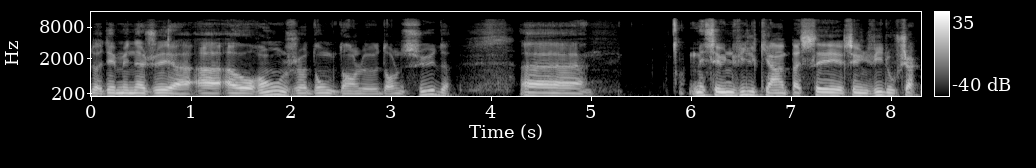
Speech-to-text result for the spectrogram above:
de déménager à, à, Orange, donc dans le, dans le sud. Euh, mais c'est une ville qui a un passé, c'est une ville où chaque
